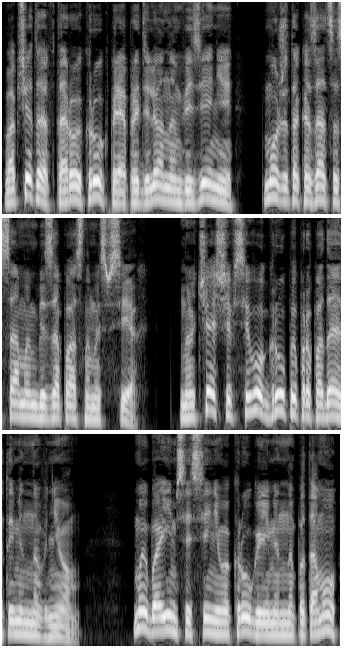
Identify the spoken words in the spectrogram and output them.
Вообще-то, второй круг при определенном везении может оказаться самым безопасным из всех, но чаще всего группы пропадают именно в нем. Мы боимся синего круга именно потому,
